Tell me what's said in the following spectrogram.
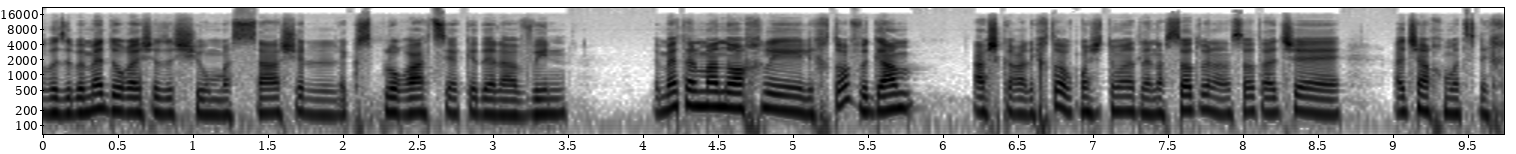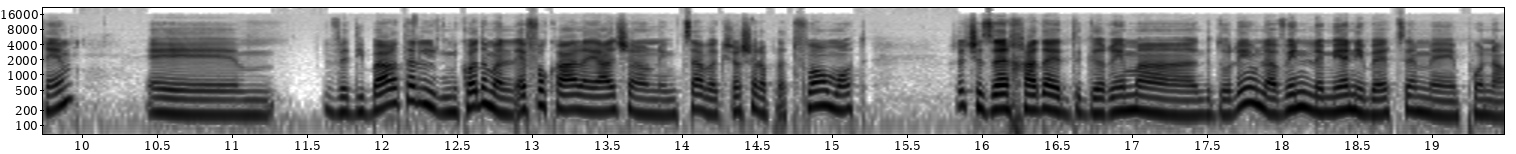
אבל זה באמת דורש איזשהו מסע של אקספלורציה כדי להבין באמת על מה נוח לי לכתוב, וגם אשכרה לכתוב, כמו שאת אומרת, לנסות ולנסות עד, ש... עד שאנחנו מצליחים. אמ, ודיברת על, מקודם על איפה קהל היעד שלנו נמצא בהקשר של הפלטפורמות. אני חושבת שזה אחד האתגרים הגדולים, להבין למי אני בעצם אה, פונה.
